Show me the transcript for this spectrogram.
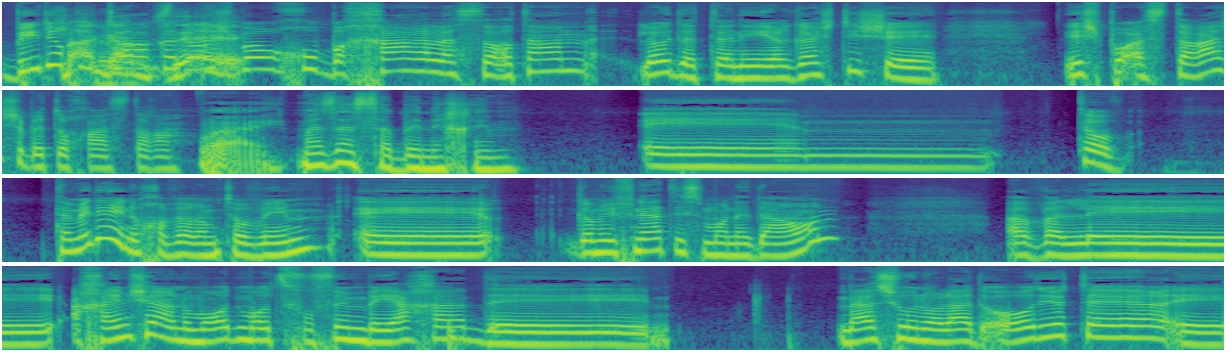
בדיוק מה, אותו הקדוש זה- ברוך הוא בחר על הסרטן, לא יודעת, אני הרגשתי שיש פה הסתרה שבתוך ההסתרה. וואי, מה זה עשה ביניכם? אמ, טוב, תמיד היינו חברים טובים, אה, גם לפני התסמונת דאון, אבל אה, החיים שלנו מאוד מאוד צפופים ביחד, אה, מאז שהוא נולד עוד יותר, אה,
